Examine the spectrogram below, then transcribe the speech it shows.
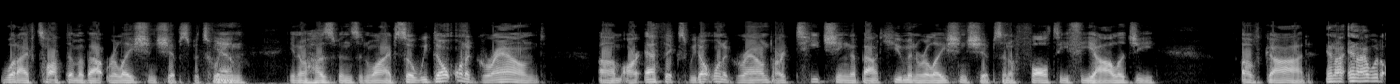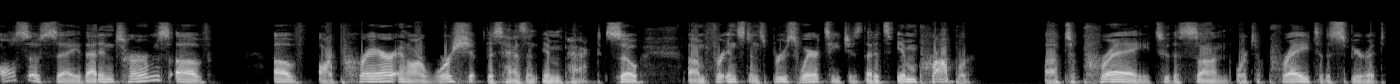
what I've taught them about relationships between Yeah. you know husbands and wives? So we don't want to ground um, our ethics. We don't want to ground our teaching about human relationships in a faulty theology of God. And I and I would also say that in terms of of our prayer and our worship, this has an impact. So, um, for instance, Bruce Ware teaches that it's improper uh, to pray to the Son or to pray to the Spirit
